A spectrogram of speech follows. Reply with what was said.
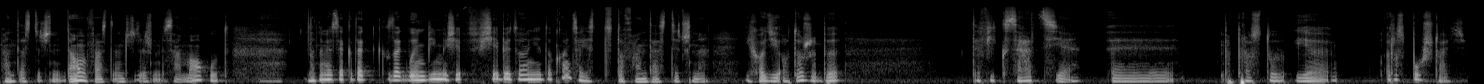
Fantastyczny dom, fantastyczny samochód. Natomiast jak tak zagłębimy się w siebie, to nie do końca jest to fantastyczne. I chodzi o to, żeby te fiksacje y, po prostu je rozpuszczać.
